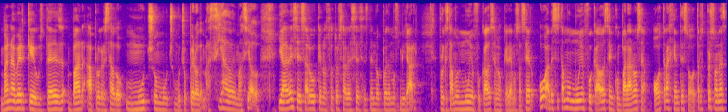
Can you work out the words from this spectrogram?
van a ver que ustedes van a progresado mucho, mucho, mucho, pero demasiado, demasiado. Y a veces algo que nosotros a veces este, no podemos mirar porque estamos muy enfocados en lo que queremos hacer o a veces estamos muy enfocados en compararnos a otras gentes o otras personas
